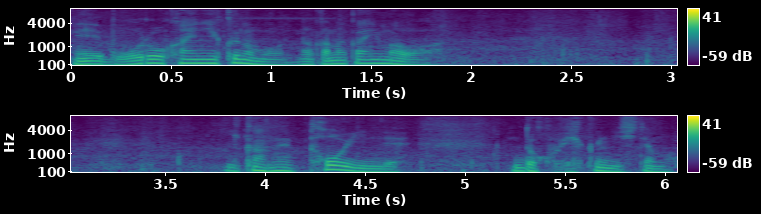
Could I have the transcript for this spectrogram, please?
ねボールを買いに行くのもなかなか今はいかね遠いんでどこ行くにしても、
